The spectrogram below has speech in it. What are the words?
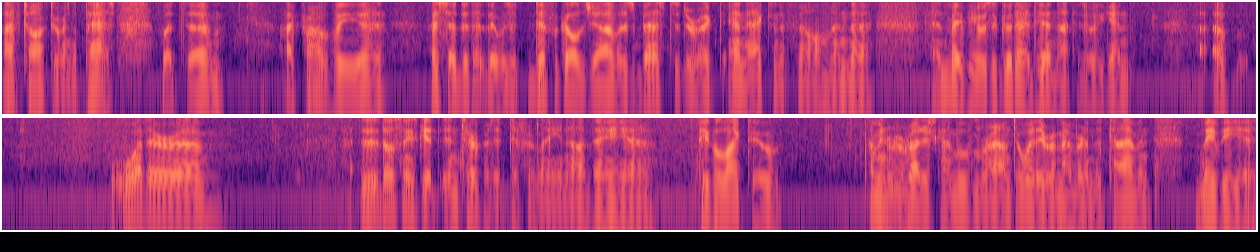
I've talked to her in the past, but um, I probably uh, I said that there was a difficult job at its best to direct and act in a film, and uh, and maybe it was a good idea not to do it again. Uh, whether um, th- those things get interpreted differently, you know, they people like to I mean, writers kind of move them around to where they remembered them at the time, and maybe, uh,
